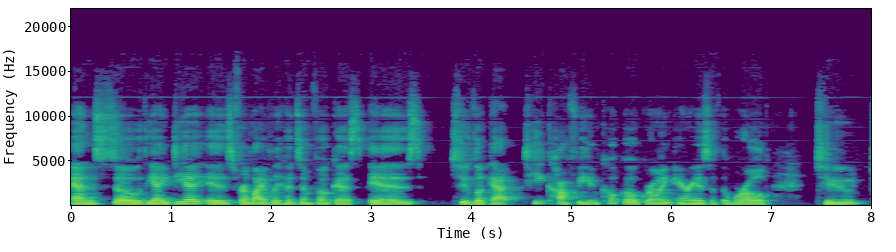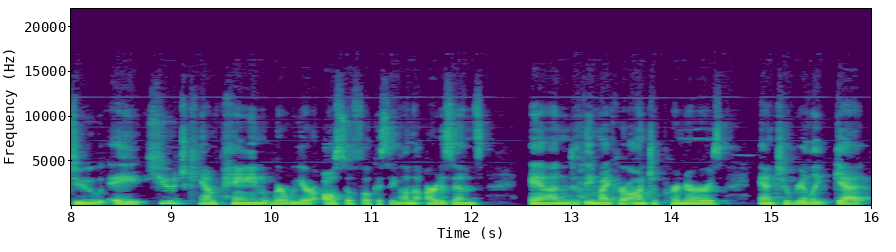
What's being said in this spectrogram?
And so the idea is for livelihoods in focus is to look at tea, coffee, and cocoa growing areas of the world to do a huge campaign where we are also focusing on the artisans and the micro entrepreneurs and to really get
